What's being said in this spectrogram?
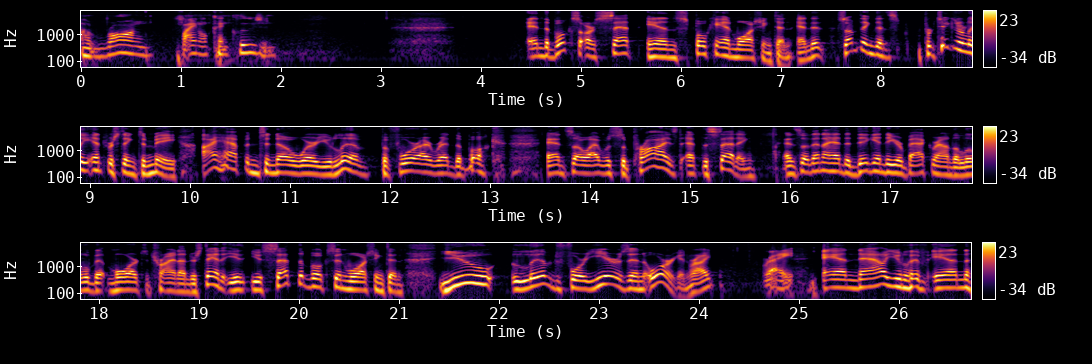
a wrong final conclusion and the books are set in Spokane, Washington. And it, something that's particularly interesting to me, I happen to know where you live before I read the book. And so I was surprised at the setting. And so then I had to dig into your background a little bit more to try and understand it. You, you set the books in Washington. You lived for years in Oregon, right? Right. And now you live in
